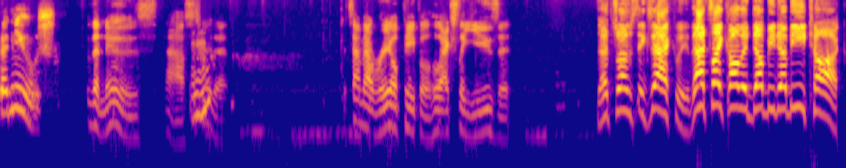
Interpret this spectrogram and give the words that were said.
The news. The news. Oh, screw Mhm. that. We're talking about real people who actually use it. That's what I'm exactly. That's like all the WWE talk.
